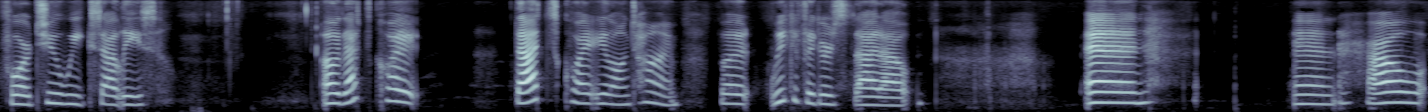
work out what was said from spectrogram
for two weeks at least. Oh, that's quite that's quite a long time, but we can figure that out. And and how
